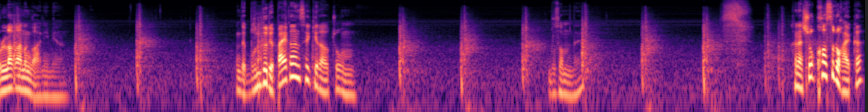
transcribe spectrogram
올라가는 거 아니면. 근데 문들이 빨간색이라 좀 무섭네. 그냥 쇼컷으로 갈까?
